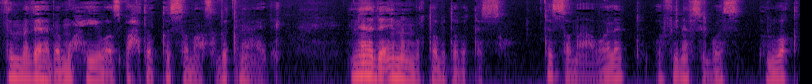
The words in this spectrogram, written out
ثم ذهب محي وأصبحت القصة مع صديقنا عادل. إنها دائما مرتبطة بقصة. قصة مع ولد وفي نفس الوقت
